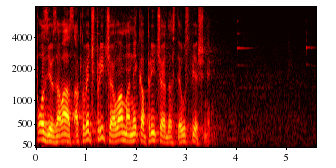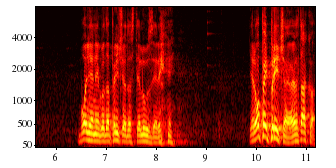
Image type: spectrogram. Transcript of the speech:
poziv za vas. Ako već pričaju o vama, neka pričaju da ste uspješni. Bolje nego da pričaju da ste luzeri. Jer opet pričaju, je li tako?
